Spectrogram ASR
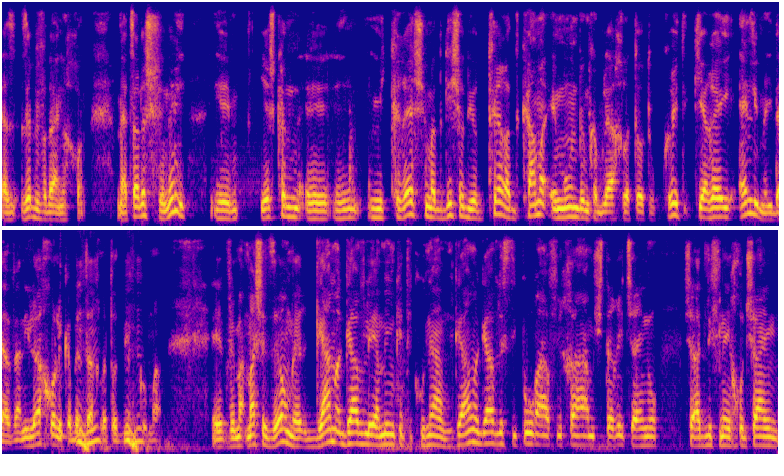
אז זה בוודאי נכון. מהצד השני, אה, יש כאן אה, מקרה שמדגיש עוד יותר עד כמה אמון במקבלי ההחלטות הוא קריטי, כי הרי אין לי מידע ואני לא יכול לקבל את ההחלטות במקומם. ומה שזה אומר, גם אגב לימים כתיקונם, גם אגב לסיפור ההפיכה המשטרית שהיינו שעד לפני חודשיים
